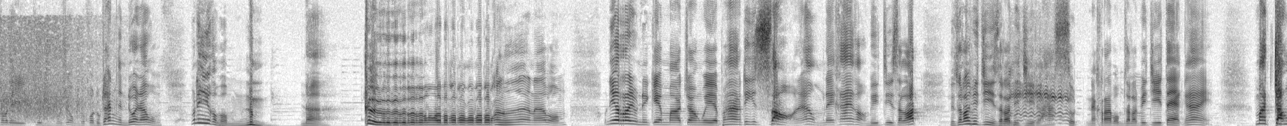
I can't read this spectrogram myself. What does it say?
สวัสดีคุณผู้ชมทุกคนทุกท่านกันด้วยนะผมวันนี้อยู่กับผมหนุ่มนะนะครับผมวันนี้เราอยู่ในเกมมาจองเวภาคที่สองนะผมในค่ายของ PG Slot หรือ Slot PG Slot PG ล่าสุดนะครับผม Slot PG แตกง่าย มาจอง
